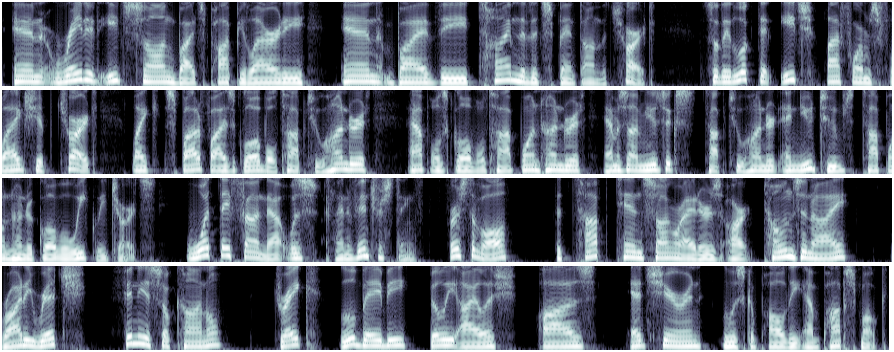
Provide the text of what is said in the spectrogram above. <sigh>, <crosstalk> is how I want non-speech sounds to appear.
and rated each song by its popularity and by the time that it spent on the chart. So they looked at each platform's flagship chart, like Spotify's Global Top 200, Apple's Global Top 100, Amazon Music's Top 200, and YouTube's Top 100 Global Weekly charts. What they found out was kind of interesting. First of all, the top 10 songwriters are Tones and I, Roddy Ricch, Finneas O'Connell, Drake, Lil Baby, Billie Eilish, Oz, Ed Sheeran, Lewis Capaldi, and Pop Smoke.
